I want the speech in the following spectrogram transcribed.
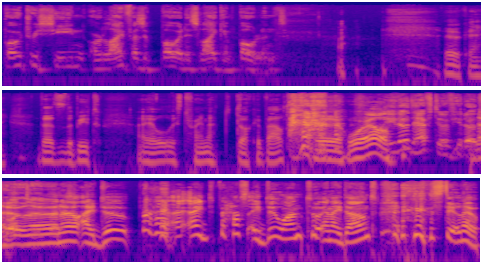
poetry scene or life as a poet is like in Poland? okay, that's the bit I always try not to talk about. Uh, well, you don't have to if you don't no, want to. No, no, I do. Perhaps I, I, perhaps I do want to, and I don't. Still, no.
